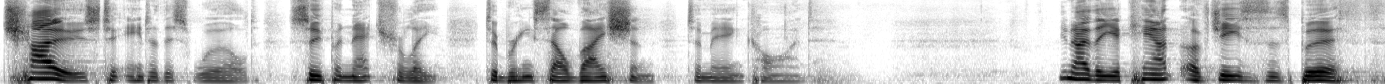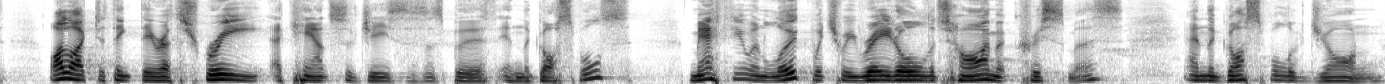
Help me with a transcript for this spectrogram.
chose to enter this world supernaturally to bring salvation to mankind. You know, the account of Jesus' birth, I like to think there are three accounts of Jesus' birth in the Gospels Matthew and Luke, which we read all the time at Christmas, and the Gospel of John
